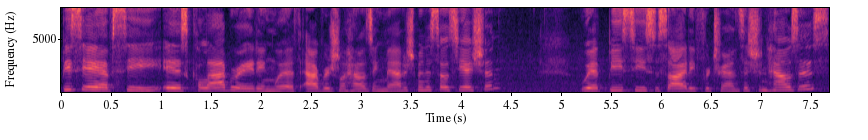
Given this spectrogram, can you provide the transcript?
BCAFC is collaborating with Aboriginal Housing Management Association, with BC Society for Transition Houses,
